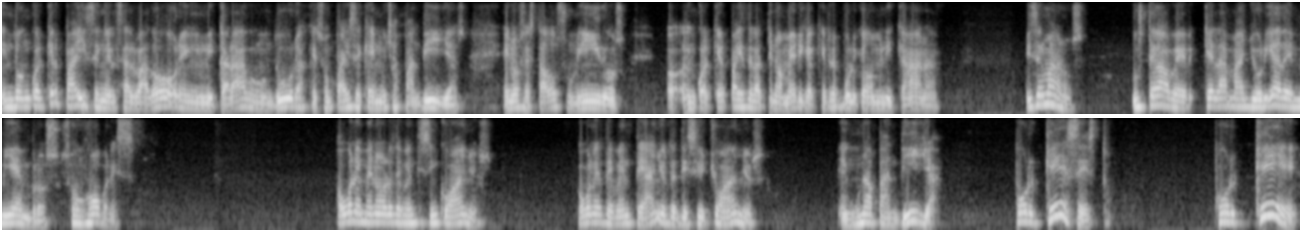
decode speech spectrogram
en, en, cualquier país, en El Salvador, en Nicaragua, en Honduras, que son países que hay muchas pandillas, en los Estados Unidos, en cualquier país de Latinoamérica, aquí en República Dominicana. Mis hermanos, usted va a ver que la mayoría de miembros son jóvenes. Jóvenes menores de 25 años. Jóvenes de 20 años, de 18 años. En una pandilla. ¿Por qué es esto? ¿Por qué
